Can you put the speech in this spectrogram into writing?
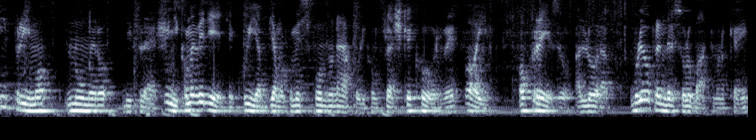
il primo numero di Flash. Quindi come vedete qui abbiamo come sfondo Napoli con Flash che corre. Poi ho preso, allora, volevo prendere solo Batman, ok?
